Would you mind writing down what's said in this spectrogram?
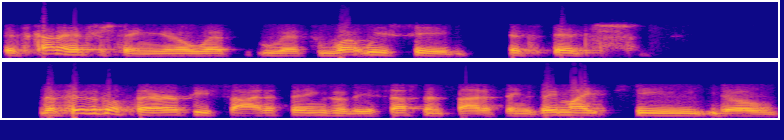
It's kind of interesting, you know, with with what we see. It's it's the physical therapy side of things or the assessment side of things, they might see, you know,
